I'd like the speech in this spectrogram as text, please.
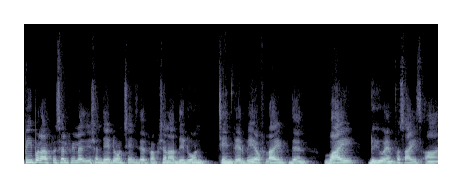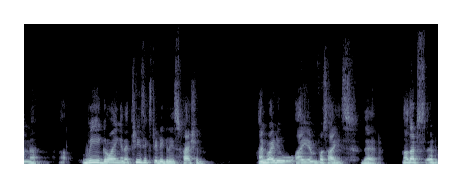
people after self realization they don't change their profession or they don't change their way of life, then why do you emphasize on uh, we growing in a 360 degrees fashion? And why do I emphasize that? Now, that's a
